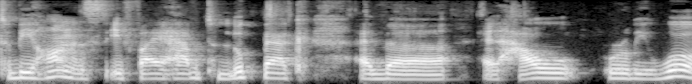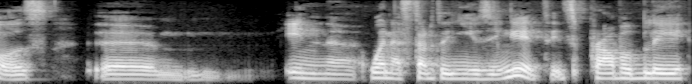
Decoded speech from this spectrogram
to be honest, if I have to look back at the at how Ruby was um, in uh, when I started using it, it's probably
